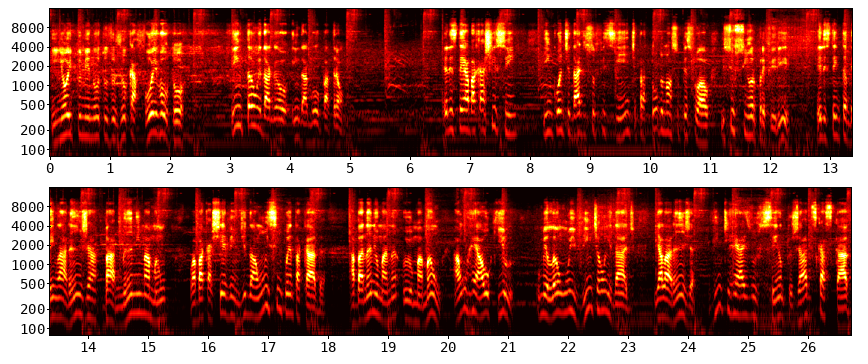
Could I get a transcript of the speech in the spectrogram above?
Em oito minutos o Juca foi e voltou. Então indagou, indagou o patrão. Eles têm abacaxi sim, em quantidade suficiente para todo o nosso pessoal. E se o senhor preferir, eles têm também laranja, banana e mamão. O abacaxi é vendido a R$ 1,50 cada. A banana e o mamão a R$ 1,00 o quilo. O melão R$ 1,20 a unidade. E a laranja R$ 20,00 o cento, já descascado.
